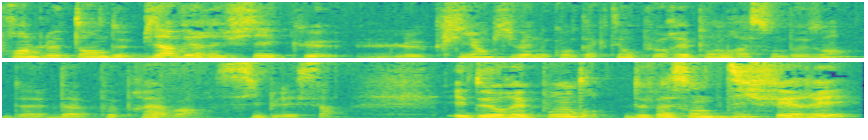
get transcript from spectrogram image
prendre le temps de bien vérifier que le client qui va nous contacter, on peut répondre à son besoin, d'à d'à peu près avoir ciblé ça, et de répondre de façon différée.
